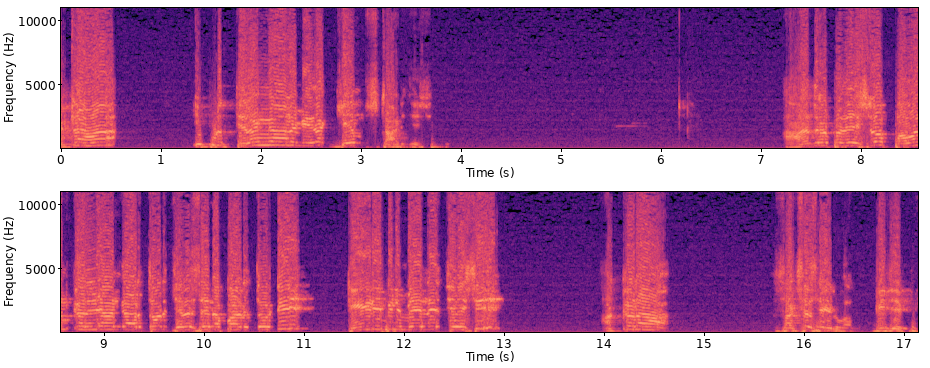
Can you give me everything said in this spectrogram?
అట్లా ఇప్పుడు తెలంగాణ మీద గేమ్ స్టార్ట్ చేసింది. ఆంధ్రప్రదేశ్లో పవన్ కళ్యాణ్ గారితో జనసేన పార్టీతోటి టీడీపీని మేనేజ్ చేసి అక్కడ సక్సెస్ అయ్యారు వాళ్ళు బీజేపీ.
